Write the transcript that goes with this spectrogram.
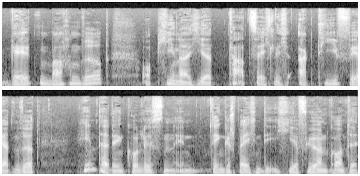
geltend machen wird ob China hier tatsächlich aktiv werden wird, hinter den Kulissen, in den Gesprächen, die ich hier führen konnte,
